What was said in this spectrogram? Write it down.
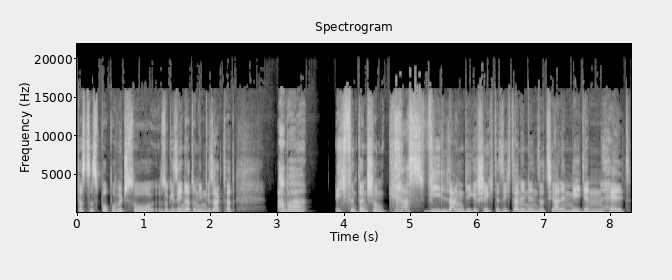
dass das Popovic so, so gesehen hat und ihm gesagt hat. Aber ich finde dann schon krass, wie lang die Geschichte sich dann in den sozialen Medien hält.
